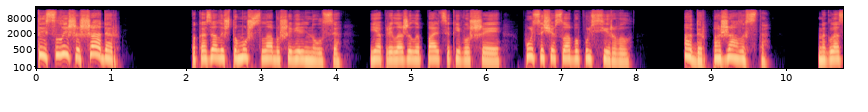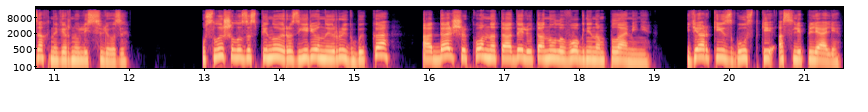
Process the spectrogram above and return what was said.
Ты слышишь, Адер?» Показалось, что муж слабо шевельнулся. Я приложила пальцы к его шее. Пульс еще слабо пульсировал. «Адер, пожалуйста!» На глазах навернулись слезы. Услышала за спиной разъяренный рык быка, а дальше комната Адель утонула в огненном пламени. Яркие сгустки ослепляли.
